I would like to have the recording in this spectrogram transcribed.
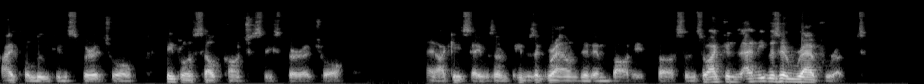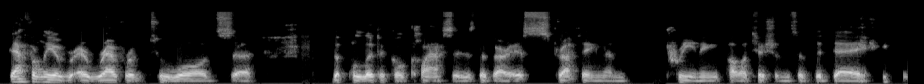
highfalutin spiritual. People are self-consciously spiritual. And like you say, he was a he was a grounded, embodied person. So I can, and he was irreverent, definitely irreverent towards uh, the political classes, the various strutting and preening politicians of the day.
